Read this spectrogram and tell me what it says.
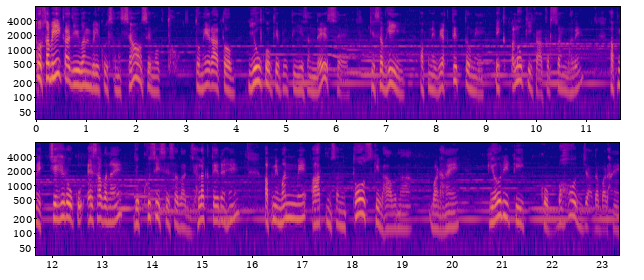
तो सभी का जीवन बिल्कुल समस्याओं से मुक्त हो। तो मेरा तो युवकों के प्रति ये संदेश है कि सभी अपने व्यक्तित्व में एक अलौकिक आकर्षण भरें। अपने चेहरों को ऐसा बनाएँ जो खुशी से सदा झलकते रहें, अपने मन में आत्मसंतोष की भावना बढ़ाएँ प्योरिटी को बहुत ज़्यादा बढ़ाएँ,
